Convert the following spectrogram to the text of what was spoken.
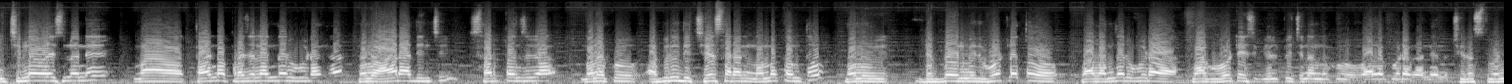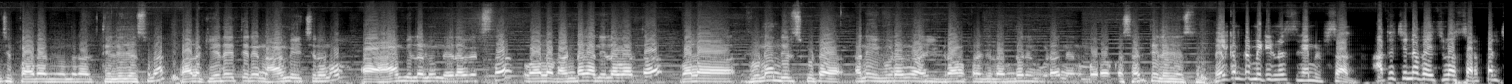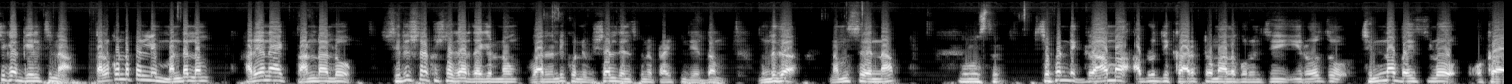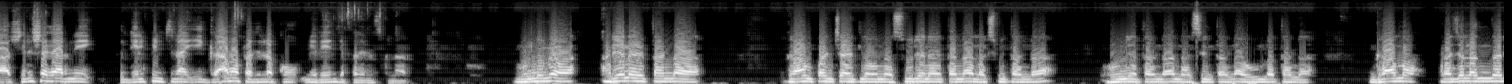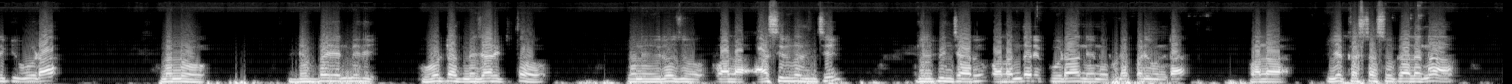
ఈ చిన్న వయసులోనే మా తాండా ప్రజలందరూ కూడా నన్ను ఆరాధించి సర్పంచ్గా మనకు అభివృద్ధి చేస్తారనే నమ్మకంతో మనం డెబ్బై ఎనిమిది ఓట్లతో వాళ్ళందరూ కూడా నాకు ఓటేసి గెలిపించినందుకు వాళ్ళకు కూడా నేను చిరస్తు మంచి పాదాభివందనాలు తెలియజేస్తున్నా. వాళ్ళకి ఏదైతే నేను హామీ ఇచ్చినానో ఆ హామీలను నెరవేర్స్తా వాళ్ళకు అండగా నిలబడతా వాళ్ళ రుణం తీర్చుకుంటా అని కూడా ఈ గ్రామ ప్రజలందరూ కూడా నేను మరొకసారి తెలియజేస్తున్నాను వెల్కమ్ టు మీటింగ్ న్యూస్ నేను ప్రసాద్. అతి చిన్న వయసులో సర్పంచ్గా గెలిచిన తలకొండపల్లి మండలం హర్యానాయక్ తండాలో శిరీష్ కృష్ణ గారి దగ్గర ఉన్నాం. వారి నుండి కొన్ని విషయాలు తెలుసుకునే ప్రయత్నం చేద్దాం. ముందుగా నమస్తే అన్న. నమస్తే. చెప్పండి గ్రామ అభివృద్ధి కార్యక్రమాల గురించి. ఈ రోజు చిన్న వయసులో ఒక శిరీష గారిని గెలిపించిన ఈ గ్రామ ప్రజలకు మీరేం చెప్పదలుచుకున్నారు? ముందుగా హర్యానా తండ గ్రామ పంచాయతీలో ఉన్న సూర్యనాయ తండ లక్ష్మీ తండ హూన్య తండ నర్సింగ్ తండ ఊంబ తండ. గ్రామ ప్రజలందరికీ కూడా నన్ను డెబ్బై ఎనిమిది ఓట్ల మెజారిటీతో నన్ను ఈరోజు వాళ్ళ ఆశీర్వదించి గెలిపించారు. వాళ్ళందరికీ కూడా నేను రుణపడి ఉంటా. వాళ్ళ ఏ కష్ట సుఖాలైనా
